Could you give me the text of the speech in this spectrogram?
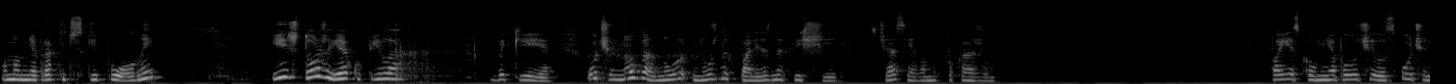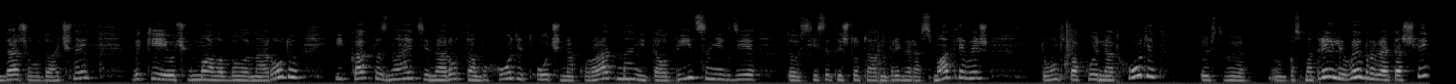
он у меня практически полный. И что же я купила в Икее? Очень много нужных полезных вещей. Сейчас я вам их покажу. Поездка у меня получилась очень даже удачной. В Икее очень мало было народу. И как-то, знаете, народ там выходит очень аккуратно, не толпится нигде. То есть, если ты что-то, например, рассматриваешь, то он спокойно отходит, то есть вы э, посмотрели, выбрали, отошли,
